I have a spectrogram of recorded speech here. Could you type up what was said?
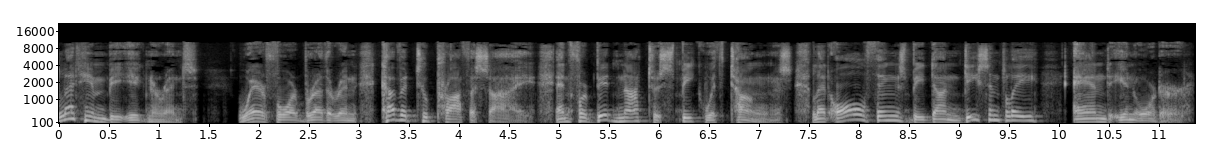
let him be ignorant. Wherefore, brethren, covet to prophesy, and forbid not to speak with tongues. Let all things be done decently and in order.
